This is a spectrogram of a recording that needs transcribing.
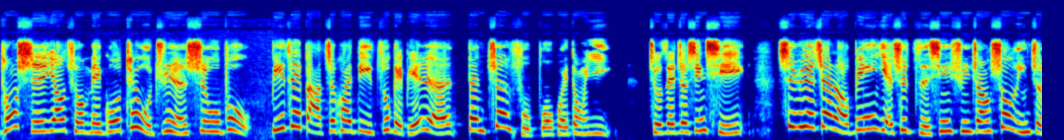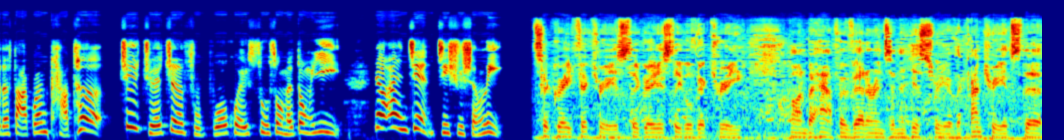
同时要求美国退伍军人事务部别再把这块地租给别人，但政府驳回动议。就在这星期，是越战老兵也是紫心勋章受领者的法官卡特拒绝政府驳回诉讼的动议，让案件继续审理。It's a great victory. It's the greatest legal victory on behalf of veterans in the history of the country. It's the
